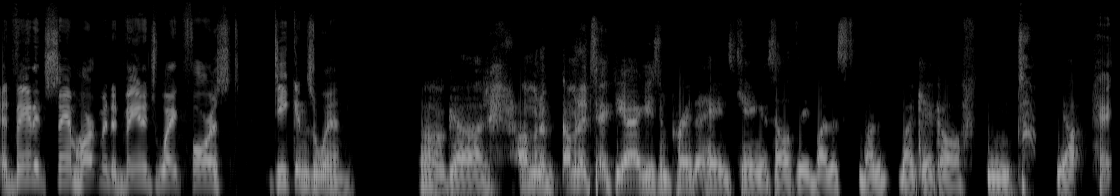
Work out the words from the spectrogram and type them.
Advantage Sam Hartman, advantage Wake Forest. Deacons win. Oh God, I'm gonna I'm gonna take the Aggies and pray that Haynes King is healthy by this by the by kickoff. Mm. Yeah, hey,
